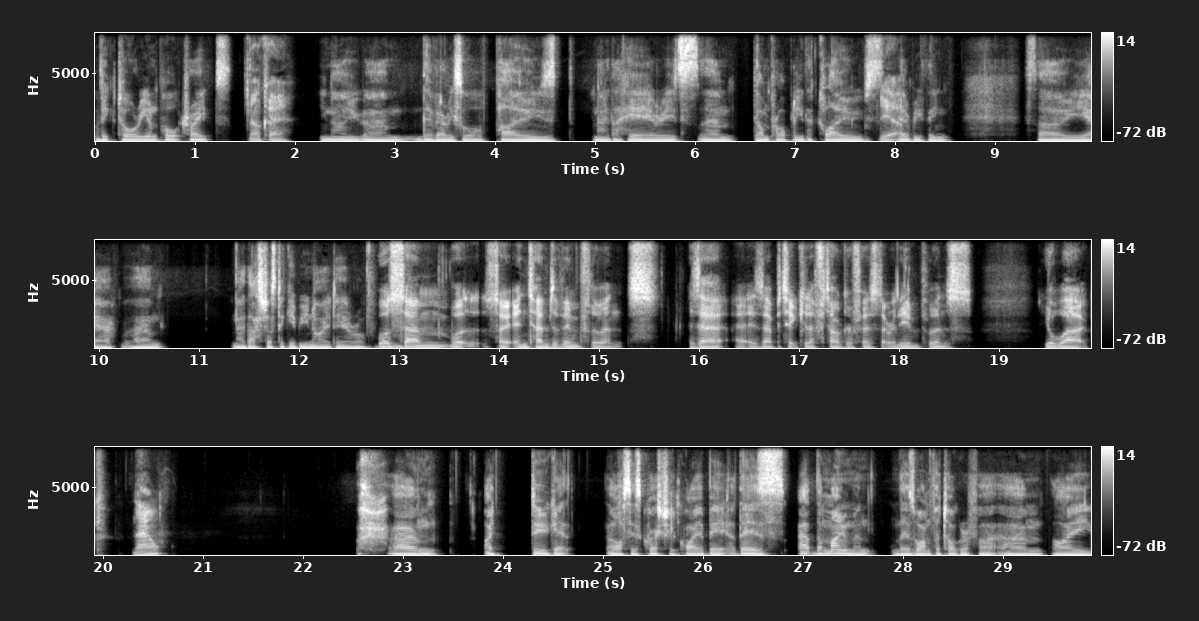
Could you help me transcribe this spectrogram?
Victorian portraits. okay You know, um, they're very sort of posed. You know, the hair is um, done properly, the clothes, Yeah. everything. So yeah, um, you know, that's just to give you an idea of what's um what so in terms of influence is there is there particular photographers that really influence your work now Um, I do get asked this question quite a bit. There's at the moment there's one photographer um, I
